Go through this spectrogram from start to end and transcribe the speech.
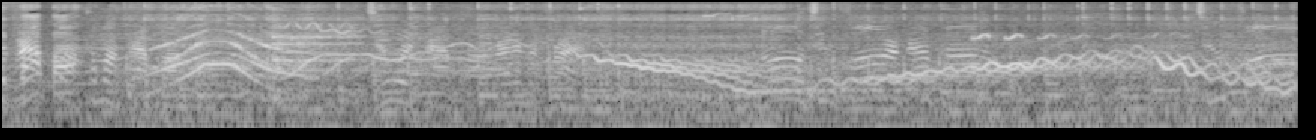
to Grandpa. Come on, Grandpa. Do it, Grandpa, right in the front. Oh, too far, Grandpa. Too far.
